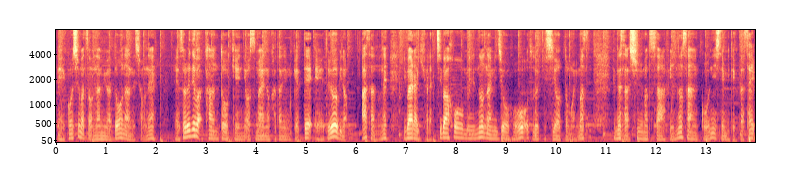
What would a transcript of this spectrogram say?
え今週末の波はどうなんでしょうね。えそれでは関東圏にお住まいの方に向けて、え土曜日の朝のね、茨城から千葉方面の波情報をお届けしようと思います。え皆さん週末サーフィンの参考にしてみてください。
